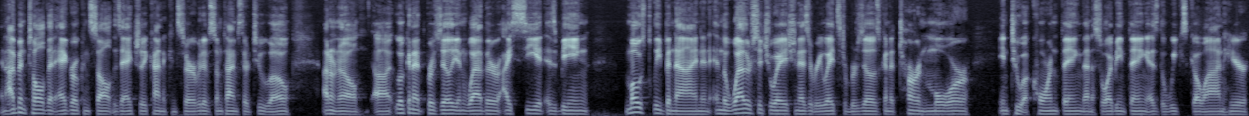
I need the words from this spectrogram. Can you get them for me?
And I've been told that AgroConsult is actually kind of conservative. Sometimes they're too low. I don't know. Uh, looking at Brazilian weather, I see it as being mostly benign. And, and the weather situation as it relates to Brazil is going to turn more into a corn thing than a soybean thing as the weeks go on here.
